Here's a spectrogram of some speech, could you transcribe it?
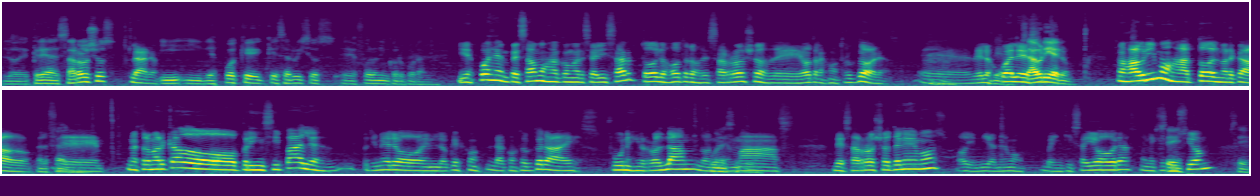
lo de Crea Desarrollos Claro. y, y después, ¿qué, qué servicios eh, fueron incorporando? Y después empezamos a comercializar todos los otros desarrollos de otras constructoras, eh, de los Bien, cuales Se abrieron. Nos abrimos a todo el mercado. Perfecto. Eh, nuestro mercado principal es, primero en lo que es con- la constructora, es Funes y Roldán, donde Funes más desarrollo tenemos. Hoy en día tenemos 26 obras en ejecución. Sí,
